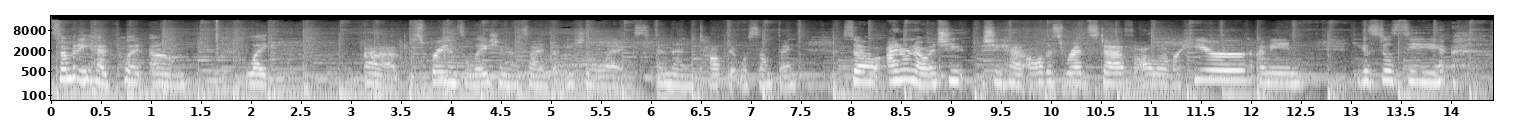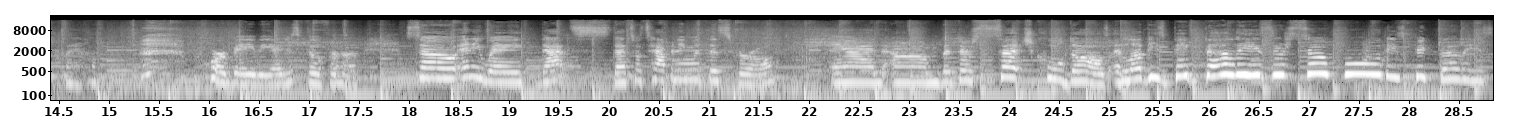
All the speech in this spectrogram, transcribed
somebody had put, um, like, uh, spray insulation inside the, each of the legs and then topped it with something. So, I don't know. And she, she had all this red stuff all over here. I mean, you can still see, poor baby. I just feel for her. So, anyway, that's, that's what's happening with this girl and um, but they're such cool dolls. I love these big bellies. They're so cool. These big bellies.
